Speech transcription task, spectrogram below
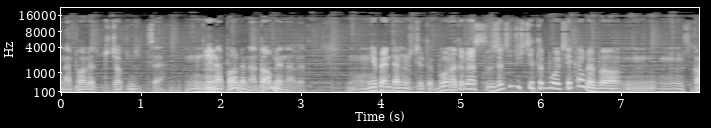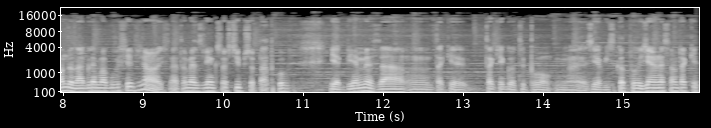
na pole dżdżownice. Nie Hmm. na pole, na domy nawet. Nie pamiętam już gdzie to było, natomiast rzeczywiście to było ciekawe, bo mm, skąd nagle mogły się wziąć. Natomiast w większości przypadków, jak wiemy, za mm, takie, takiego typu mm, zjawisko odpowiedzialne są takie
